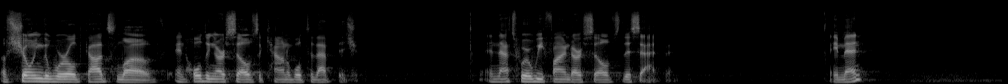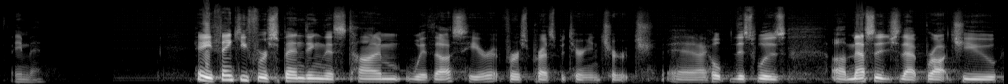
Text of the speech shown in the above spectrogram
of showing the world God's love and holding ourselves accountable to that vision. And that's where we find ourselves this Advent. Amen? Amen. Hey, thank you for spending this time with us here at First Presbyterian Church. And I hope this was a message that brought you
